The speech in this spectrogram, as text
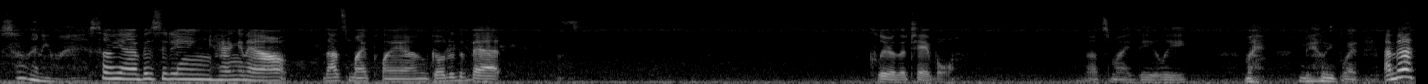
So anyway, so yeah, visiting, hanging out. That's my plan. Go to the vet. Clear the table. That's my daily, my daily plan. And that,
